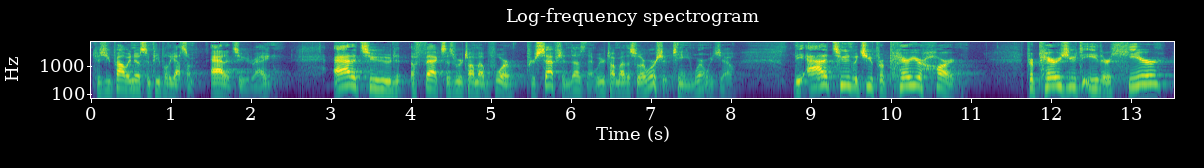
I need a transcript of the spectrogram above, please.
because you probably know some people that got some attitude, right? Attitude affects, as we were talking about before, perception, doesn't it? We were talking about this with our worship team, weren't we, Joe? The attitude which you prepare your heart prepares you to either hear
